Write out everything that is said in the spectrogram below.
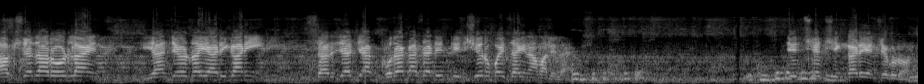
अक्षदा रोड लाईन यांच्याकडनं या ठिकाणी सर्जाच्या खुराकासाठी तीनशे रुपयाचा इनाम आलेला आहे. तीनशे शिंगाडे यांच्याकडून.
